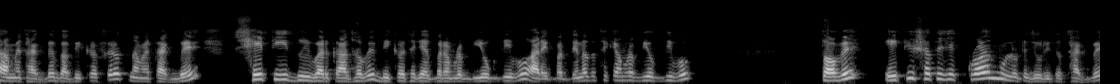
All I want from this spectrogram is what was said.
নামে থাকবে বা বিক্রয় ফেরত নামে থাকবে, সেটি দুইবার কাজ হবে। বিক্রয় থেকে একবার আমরা বিয়োগ দিব আর একবার দেনাদার থেকে আমরা বিয়োগ দিব। তবে এটির সাথে যে ক্রয় মূল্যটি জড়িত থাকবে,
